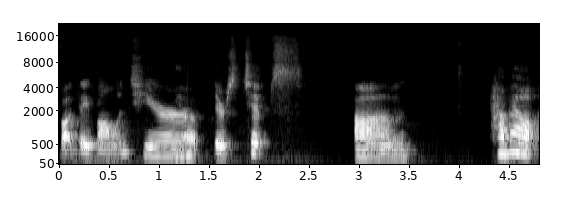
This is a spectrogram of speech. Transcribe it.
vo- They volunteer. Yep. There's tips. Um, how about?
